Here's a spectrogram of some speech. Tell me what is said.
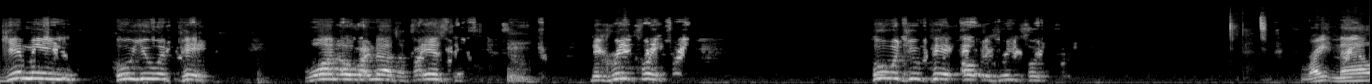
Give me who you would pick one over another. For instance, the Greek Freak. Who would you pick over the Greek Freak? Right now,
